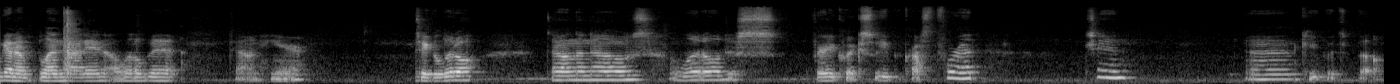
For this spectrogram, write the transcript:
I'm gonna blend that in a little bit down here. Take a little down the nose, a little, just very quick sweep across the forehead, chin, and keep cupid's bow.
